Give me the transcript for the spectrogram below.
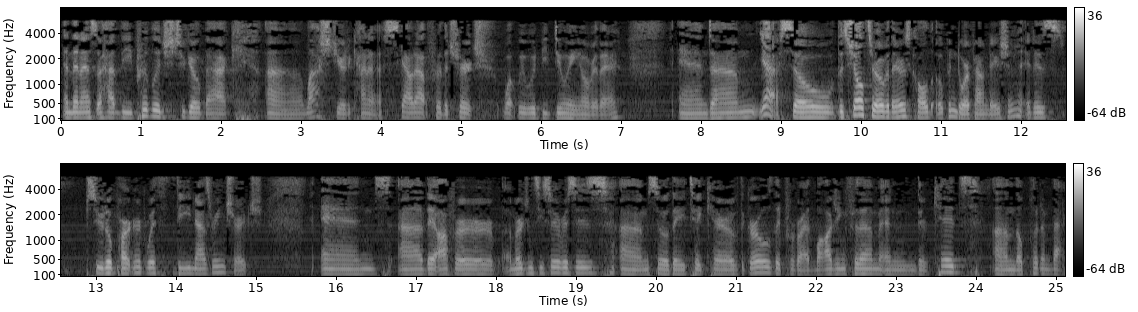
And then I also had the privilege to go back uh, last year to kind of scout out for the church what we would be doing over there. And um, yeah, so the shelter over there is called Open Door Foundation. It is pseudo partnered with the Nazarene Church. And uh, they offer emergency services. Um, so they take care of the girls, they provide lodging for them and their kids. Um, they'll put them back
